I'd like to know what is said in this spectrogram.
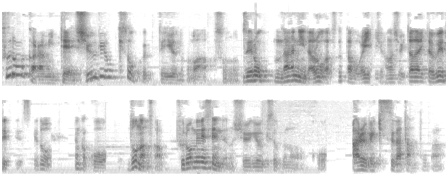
プロから見て、終了規則っていうのは、そのゼロ、何人だろうが作った方がいいっていう話をいただいた上でですけど、なんかこう、どうなんですか？プロ目線での就業規則の、こう、あるべき姿とか、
